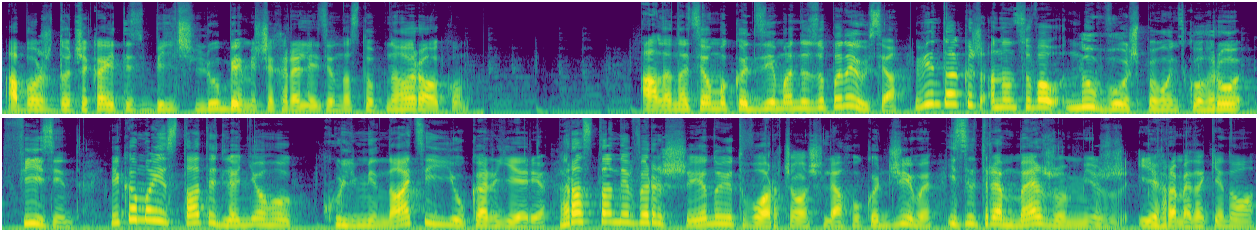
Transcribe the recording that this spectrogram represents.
Або ж дочекаєтесь більш любиміших релізів наступного року? Але на цьому Кодзіма не зупинився. Він також анонсував нову шпигунську гру Фізінт, яка має стати для нього кульмінацією у кар'єрі. Гра стане вершиною творчого шляху Коджіми і зітре межу між іграми та кіно.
